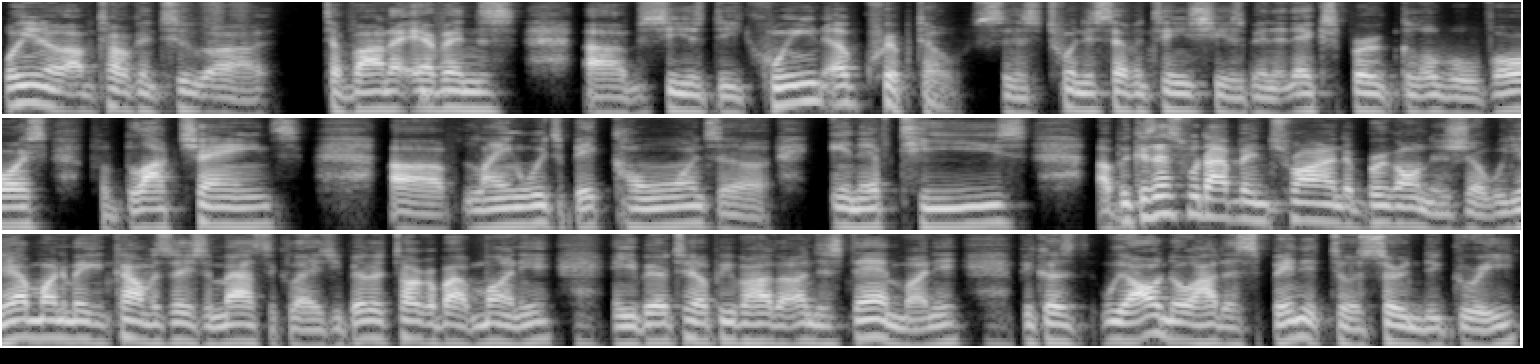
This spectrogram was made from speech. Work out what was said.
Well, you know, I'm talking to uh, Tavonia Evans. Um, she is the queen of crypto. Since 2017, she has been an expert global voice for blockchains, uh, language, bitcoins, uh, NFTs, uh, because that's what I've been trying to bring on the show. When you have Money Making Conversation Masterclass, you better talk about money and you better tell people how to understand money because we all know how to spend it to a certain degree.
